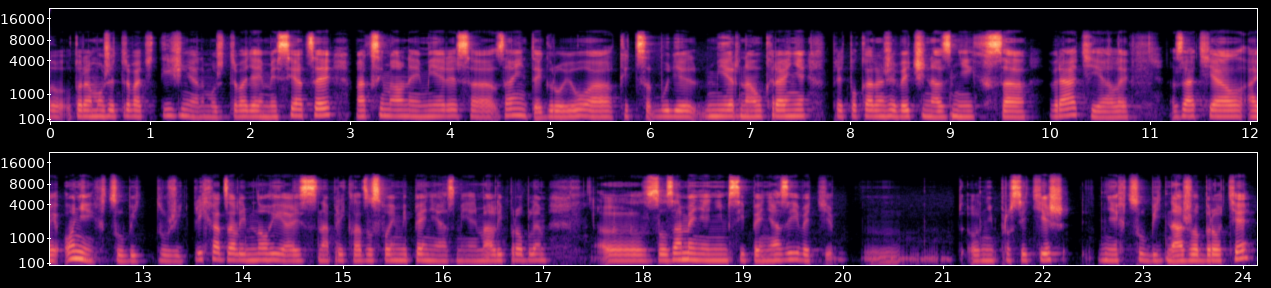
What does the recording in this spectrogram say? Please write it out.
to, ktorá môže trvať týždňa, ale môže trvať aj mesiace, v maximálnej miere sa zaintegrujú a keď sa bude mier na Ukrajine, predpokladám, že väčšina z nich sa vráti, ale zatiaľ aj oni chcú byť tu žiť. Prichádzali mnohí aj s, napríklad so svojimi peniazmi, aj mali problém E, so zamenením si peňazí, veď mm, oni proste tiež nechcú byť na žobrote.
